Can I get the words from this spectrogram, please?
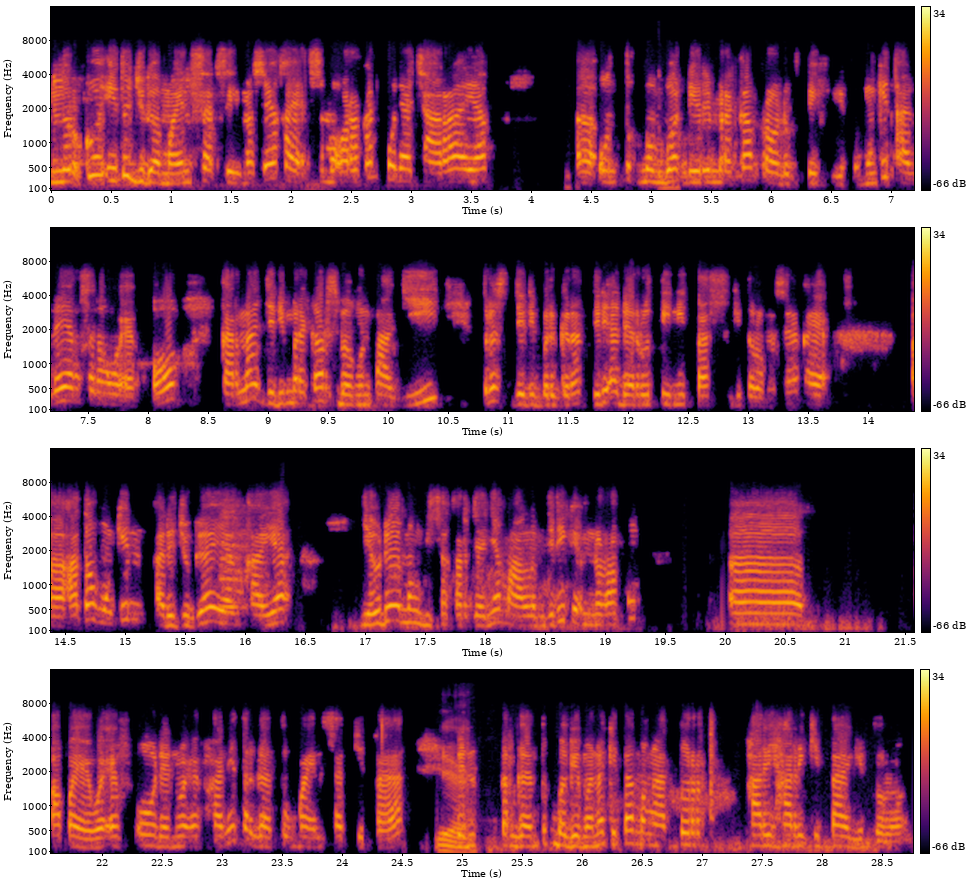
Menurutku itu juga mindset sih. Maksudnya kayak semua orang kan punya cara ya uh, untuk membuat diri mereka produktif gitu. Mungkin ada yang senang WFO karena jadi mereka harus bangun pagi, terus jadi bergerak, jadi ada rutinitas gitu loh. Maksudnya kayak uh, atau mungkin ada juga yang kayak ya udah emang bisa kerjanya malam jadi kayak menurut aku uh, apa ya WFO dan WFH ini tergantung mindset kita yeah. dan tergantung bagaimana kita mengatur hari-hari kita gitu loh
